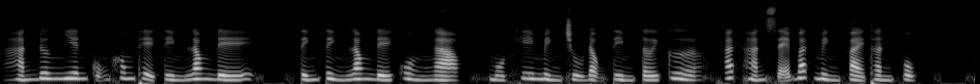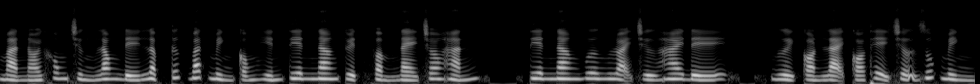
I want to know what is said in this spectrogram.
Hắn đương nhiên cũng không thể tìm long đế. Tính tình long đế cuồng ngạo, một khi mình chủ động tìm tới cửa, ắt hắn sẽ bắt mình phải thần phục. Mà nói không chừng long đế lập tức bắt mình cống hiến tiên nang tuyệt phẩm này cho hắn. Tiên nang vương loại trừ hai đế, người còn lại có thể trợ giúp mình,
